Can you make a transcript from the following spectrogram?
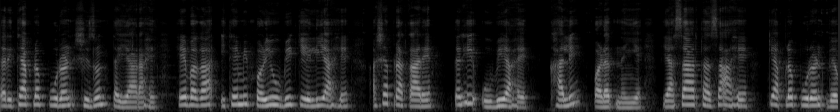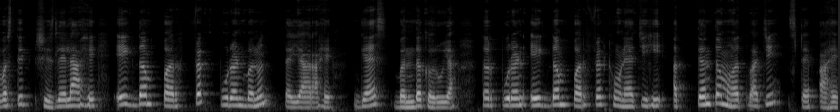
तर इथे आपलं पुरण शिजून तयार आहे. हे बघा इथे मी पळी उभी केली आहे. अशा प्रकारे तर ही उभी आहे. खाली पडत नाही आहे याचा अर्थ असा आहे की आपलं पुरण व्यवस्थित शिजलेलं आहे. एकदम परफेक्ट पुरण बनून तयार आहे. गॅस बंद करूया. तर पुरण एकदम परफेक्ट होण्याची ही अत्यंत महत्त्वाची स्टेप आहे.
